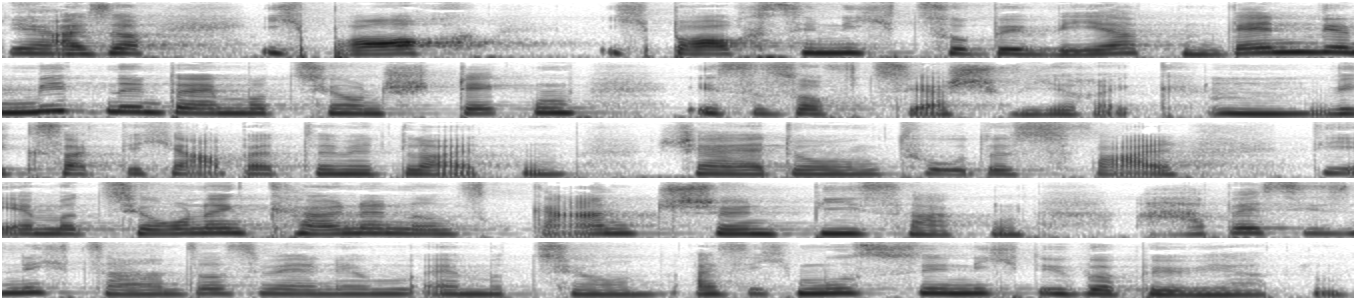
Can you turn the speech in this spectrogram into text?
Ja. Also ich brauche ich brauche sie nicht zu bewerten. Wenn wir mitten in der Emotion stecken, ist es oft sehr schwierig. Mhm. Wie gesagt, ich arbeite mit Leuten, Scheidung, Todesfall. Die Emotionen können uns ganz schön bisacken. Aber es ist nichts anderes wie eine Emotion. Also ich muss sie nicht überbewerten.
